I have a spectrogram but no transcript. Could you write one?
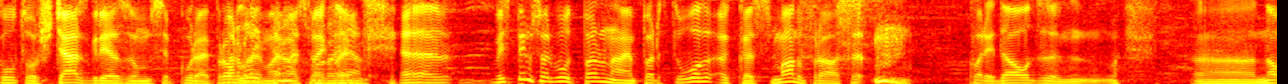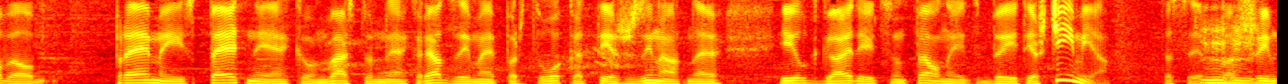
kultūras šķērsgriezums, jebkurai problēmai mēs meklējam. Uh, vispirms varbūt parunājam par to, kas, manuprāt, ko arī daudz uh, Nobel prēmijas pētnieki un vēsturnieki arī atzīmē par to, ka tieši zinātnē ilgi gaidīts un pelnīts bija tieši ķīmijā. Tas ir mm -hmm. par mhm. šīm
